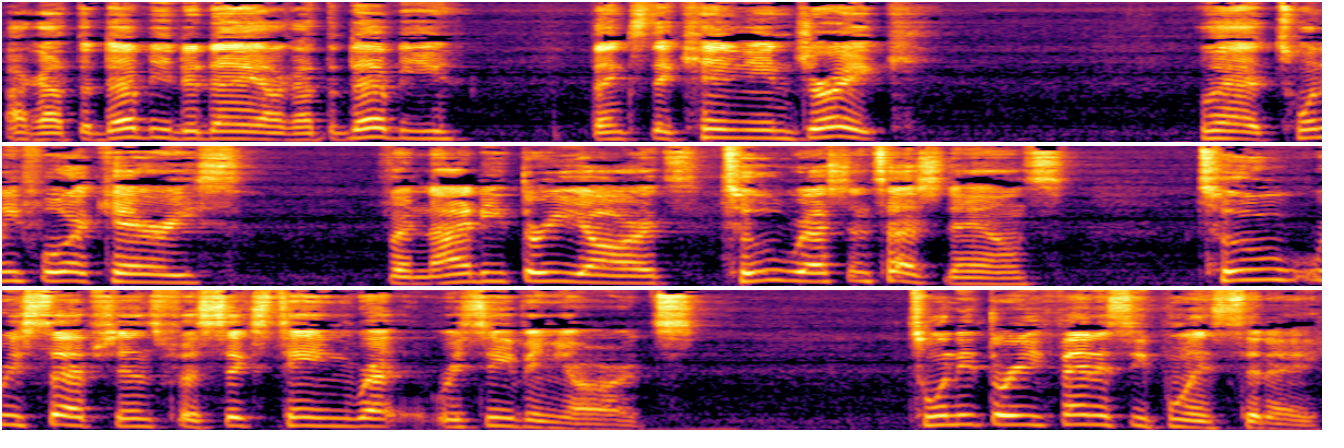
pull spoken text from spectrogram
I got the W today. I got the W. Thanks to Kenyan Drake, who had 24 carries for 93 yards, two rushing touchdowns, two receptions for 16 re- receiving yards, 23 fantasy points today.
